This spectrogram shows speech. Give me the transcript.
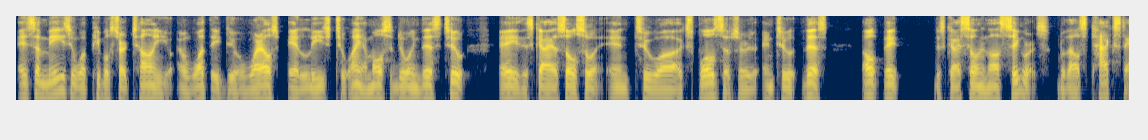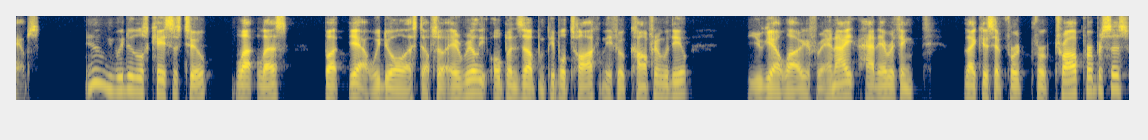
It's amazing what people start telling you and what they do and what else it leads to. Hey, I'm also doing this too. Hey, this guy is also into uh, explosives or into this. Oh, hey, this guy's selling a lot of cigarettes without tax stamps. You know, we do those cases too, a lot less. But yeah, we do all that stuff. So it really opens up when people talk and they feel confident with you, you get a lot of information. And I had everything, like I said, for, for trial purposes,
